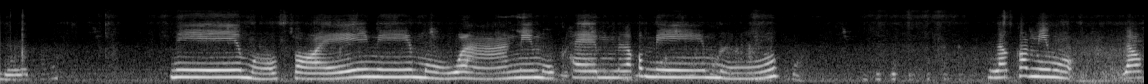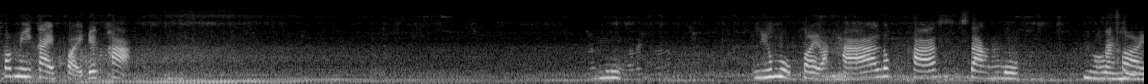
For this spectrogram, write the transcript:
หมู มีหมูฝอย มีหมูหวาน มีหมูเค็ม แล้วก็มีหมู แล้วก็มีหมู แล้วก็มีไก่ฝอยด้วยค่ะอันนี้หมูฝอยนะคะ ลูกค้าสั่งหมูหมูฝอย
